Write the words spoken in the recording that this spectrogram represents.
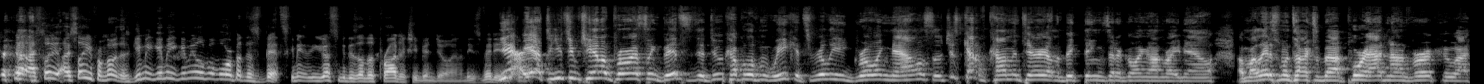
you. no, I saw you. I saw you promote this. Give me, give me, give me a little bit more about this bits. Give me. You got some of these other projects you've been doing. These videos. Yeah, yeah. It's a YouTube channel, Pro Wrestling Bits. To do a couple of them a week. It's really growing now. So just kind of commentary on the big things that are going on right now. Uh, my latest one talks about poor Adnan Virk, who I,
